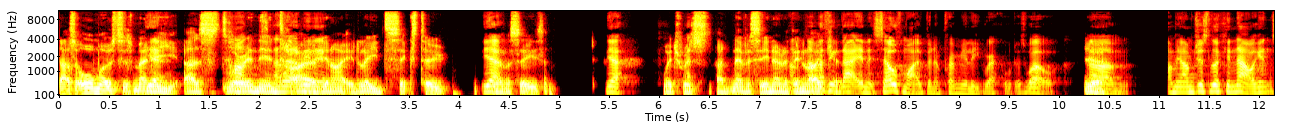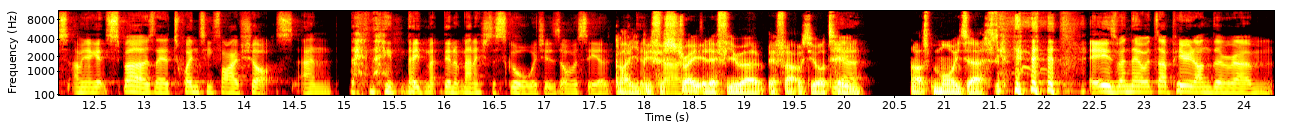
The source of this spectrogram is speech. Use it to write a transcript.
that's almost as many yeah, as tons. were in the entire I mean, United lead six two yeah. the other season. Yeah, which was I'd never seen anything and, like and I think it. that in itself might have been a Premier League record as well. Yeah. Um, I mean, I'm just looking now against. I mean, against Spurs, they had 25 shots and they, they, they didn't manage to score, which is obviously a. God, you'd be frustrated if you were if that was your team. Yeah. That's Moyes esque. it is when there was that period under um,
